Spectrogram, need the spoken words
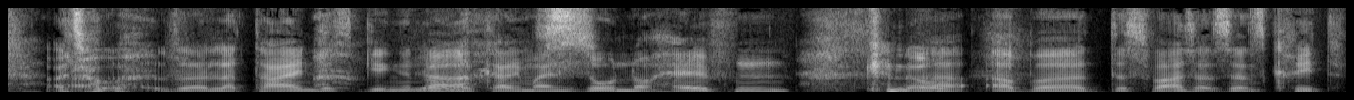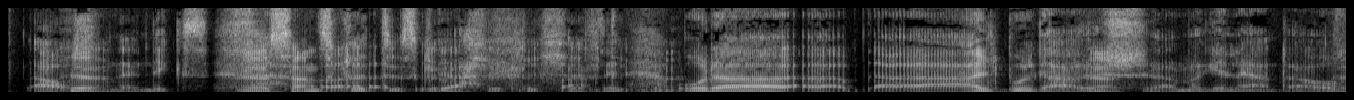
also, also, Latein, das ginge noch, da kann ich meinem Sohn noch helfen. Genau. Äh, aber das war es. Sanskrit auch, ne, nix. Ja, Sanskrit das ist, glaube ich, wirklich heftig. Ja. Oder äh, Altbulgarisch haben wir gelernt auch.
